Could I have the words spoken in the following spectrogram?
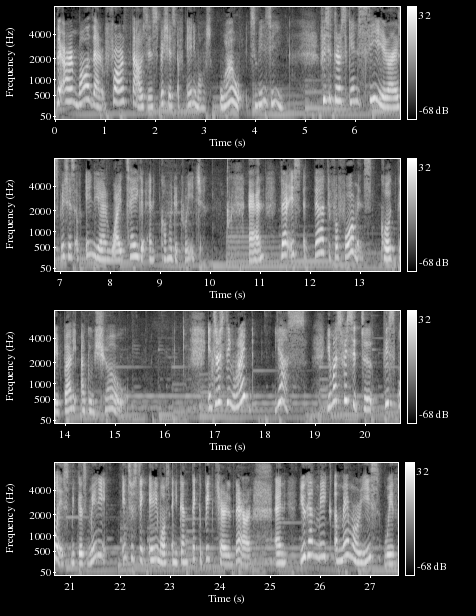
there are more than 4,000 species of animals. Wow, it's amazing. Visitors can see rare species of Indian white tiger and Komodo region. And there is a theater performance called the Bali Agung Show. Interesting, right? Yes. You must visit to this place because many interesting animals and you can take a picture there. And you can make a memories with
